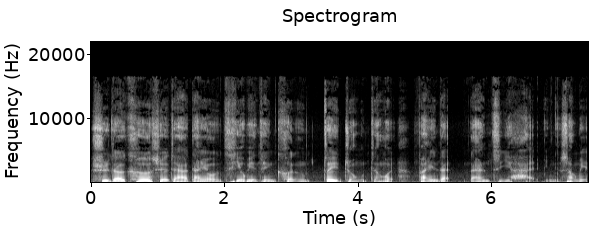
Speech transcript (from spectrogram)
使得科学家担忧气候变迁可能最终将会反映在南极海冰上面。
